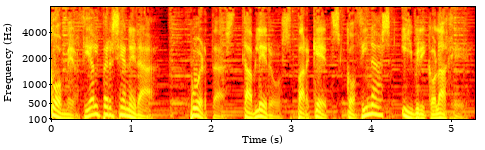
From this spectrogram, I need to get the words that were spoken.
Comercial Persianera. Puertas, tableros, parquets, cocinas y bricolaje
